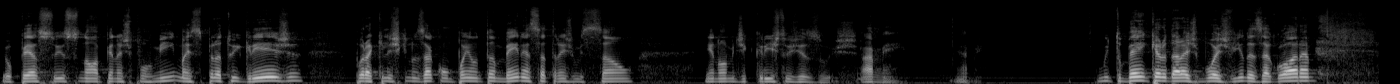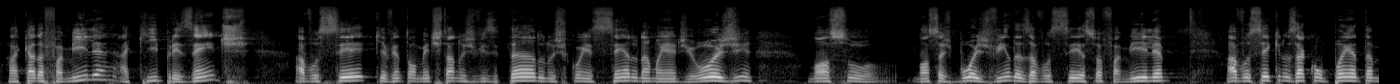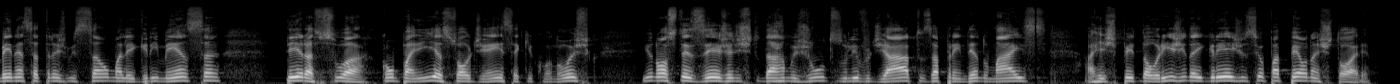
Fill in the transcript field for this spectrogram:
Eu peço isso não apenas por mim, mas pela tua igreja, por aqueles que nos acompanham também nessa transmissão, em nome de Cristo Jesus. Amém. Amém. Muito bem, quero dar as boas-vindas agora a cada família aqui presente a você que eventualmente está nos visitando, nos conhecendo na manhã de hoje, nosso nossas boas-vindas a você e a sua família. A você que nos acompanha também nessa transmissão, uma alegria imensa ter a sua companhia, a sua audiência aqui conosco. E o nosso desejo é de estudarmos juntos o livro de Atos, aprendendo mais a respeito da origem da igreja e o seu papel na história.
